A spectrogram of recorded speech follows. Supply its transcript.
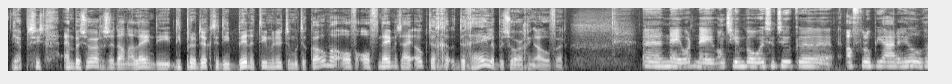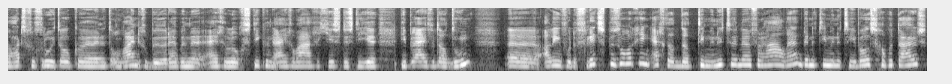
Ja, precies. En bezorgen ze dan alleen die, die producten die binnen 10 minuten moeten komen? Of, of nemen zij ook de, de gehele bezorging over? Uh, nee hoor, nee. Want Jumbo is natuurlijk uh, afgelopen jaren heel hard gegroeid, ook uh, in het online gebeuren. Hebben een eigen logistiek, hun eigen wagentjes. Dus die, die blijven dat doen. Alleen voor de flitsbezorging, echt dat, dat 10 minuten verhaal, hè, binnen 10 minuten je boodschappen thuis.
